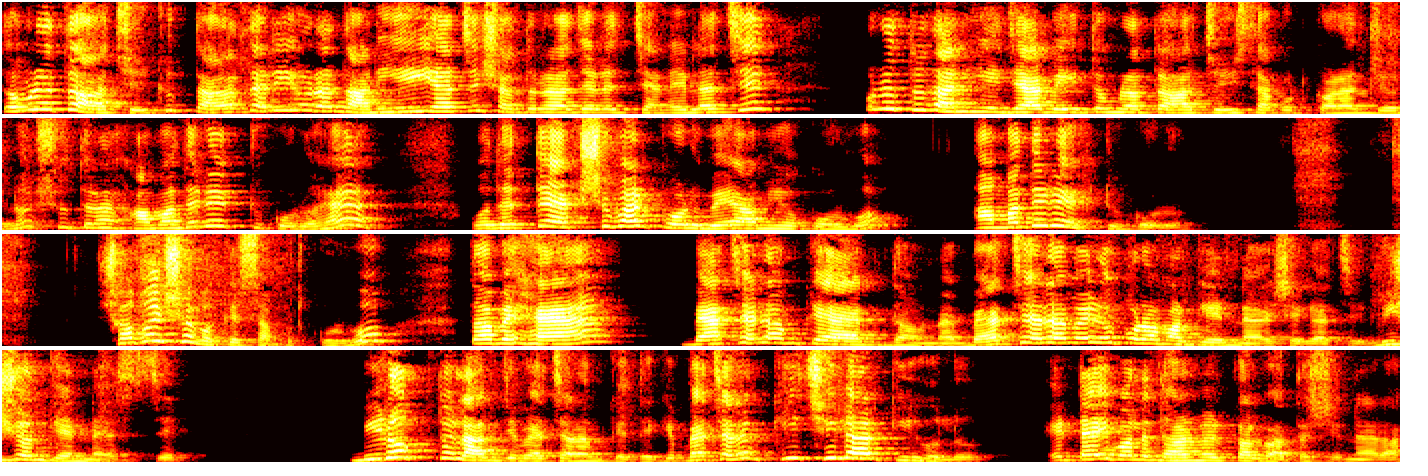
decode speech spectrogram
তোমরা তো আছোই খুব তাড়াতাড়ি ওরা দাঁড়িয়েই আছে সতেরো হাজারের চ্যানেল আছে, ওরা তো দাঁড়িয়ে যাবেই, তোমরা তো আছোই সাপোর্ট করার জন্য। সুতরাং আমাদেরও একটু করো হ্যাঁ? ওদের তো একশো বার করবে, আমিও করব। আমাদেরও একটু করো। সবাই সবাইকে সাপোর্ট করব। তবে হ্যাঁ বেচারামকে একদম না, বেচারামের ওপর আমার ঘেন্না এসে গেছে, ভীষণ ঘেন্না এসছে। বিরক্ত লাগছে বেচারামকে দেখে। বেচারাম কি ছিল আর কি হলো? এটাই বলে ধর্মের কল বাতাসে নাড়া।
